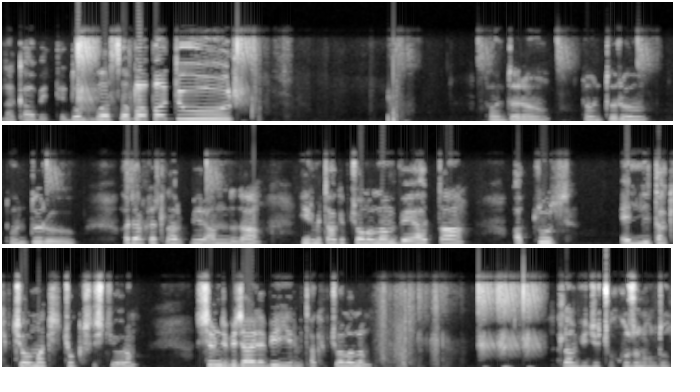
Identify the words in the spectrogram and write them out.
Nakabette dog varsa babadır. Döndürüm. Döndürüm. Döndürüm. Hadi arkadaşlar bir anda 20 takipçi olalım ve hatta 30 50 takipçi olmak çok istiyorum. Şimdi biz öyle bir 20 takipçi olalım. Lan video çok uzun oldu.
